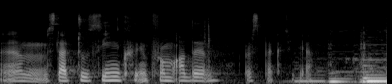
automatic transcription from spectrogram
um, start to think from other perspective. Yeah.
